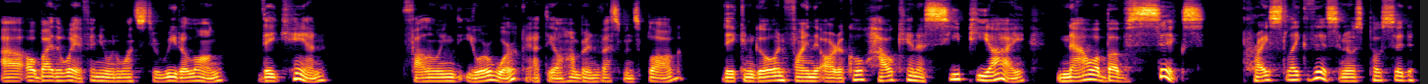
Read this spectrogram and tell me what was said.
Uh, oh, by the way, if anyone wants to read along, they can following your work at the Alhambra Investments blog, they can go and find the article, How Can a CPI Now Above Six Price Like This? And it was posted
